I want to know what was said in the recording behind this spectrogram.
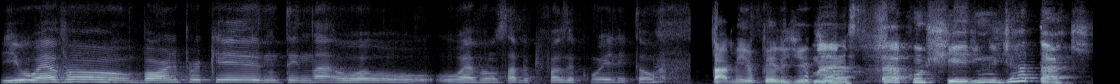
E o Evan Bourne, porque não tem nada. O, o, o Evan não sabe o que fazer com ele, então. Tá meio perdido. né? Mas tá com cheirinho de ataque.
